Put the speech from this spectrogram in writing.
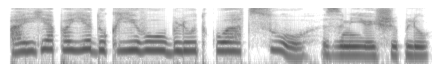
«А я поеду к его ублюдку-отцу», – змеей шиплю.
